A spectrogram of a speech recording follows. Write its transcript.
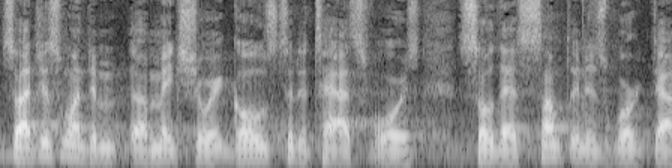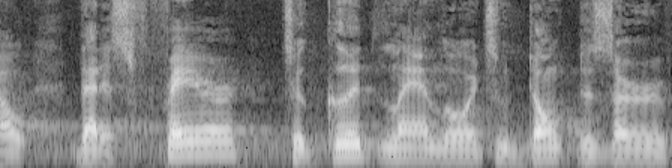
So I just wanted to uh, make sure it goes to the task force so that something is worked out that is fair to good landlords who don't deserve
